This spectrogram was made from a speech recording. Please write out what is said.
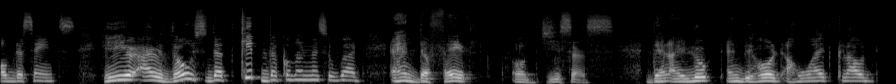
of the saints. Here are those that keep the commandments of God and the faith of Jesus. Then I looked, and behold, a white cloud,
